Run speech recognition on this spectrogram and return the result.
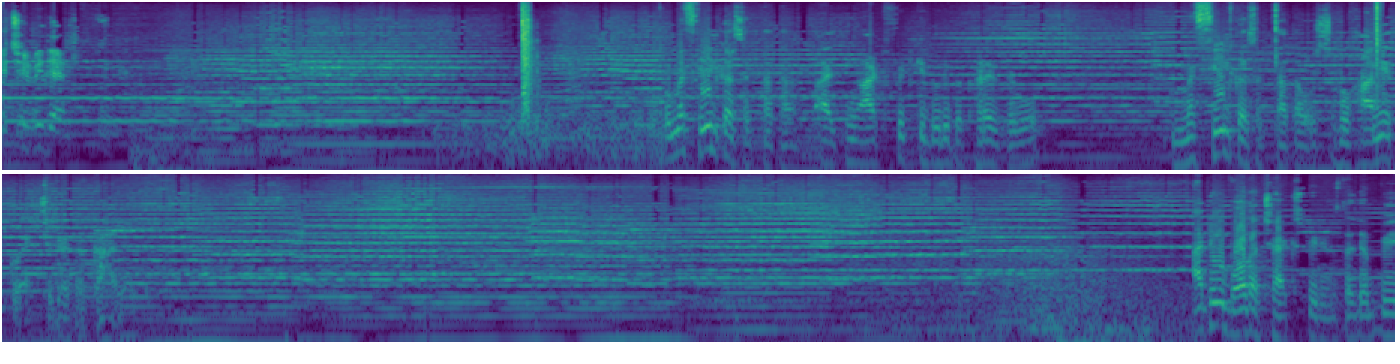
it should be there तो मैं फील कर सकता था। आई थिंक आठ फीट की दूरी पर खड़े थे वो। मैं फील कर सकता था उस रूहानियत को एक्चुअली अगर कहा जाए। आई थिंक वो बहुत अच्छा एक्सपीरियंस था। जब भी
